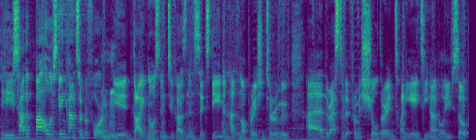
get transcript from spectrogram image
he's had a battle of skin cancer before. Mm-hmm. He diagnosed in 2016 and had an operation to remove uh, the rest of it from his shoulder in 2018, I believe. So,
